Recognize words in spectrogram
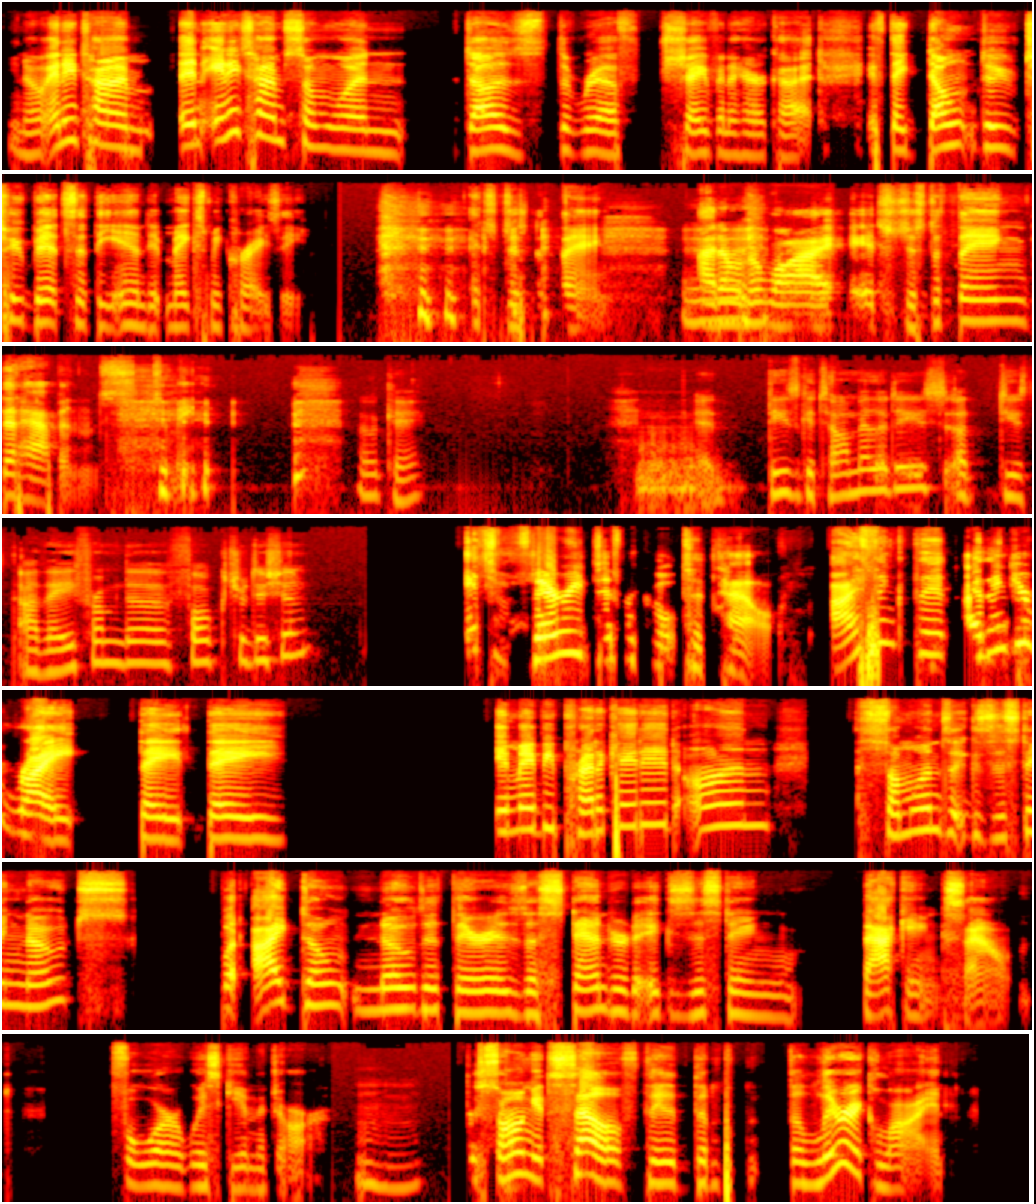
You know, anytime and anytime someone does the riff shave and a haircut. If they don't do two bits at the end, it makes me crazy. It's just a thing. I don't know why. It's just a thing that happens to me. okay. Uh, these guitar melodies, do you, are they from the folk tradition? It's very difficult to tell. I think that I think you're right. They they it may be predicated on someone's existing notes, but I don't know that there is a standard existing backing sound for whiskey in the jar. Mm-hmm. The song itself, the the the lyric line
